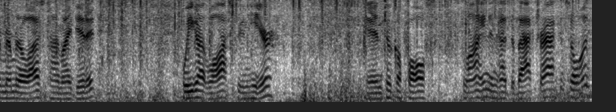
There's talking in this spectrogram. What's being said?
remember the last time I did it, we got lost in here and took a false line and had to backtrack and so on.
